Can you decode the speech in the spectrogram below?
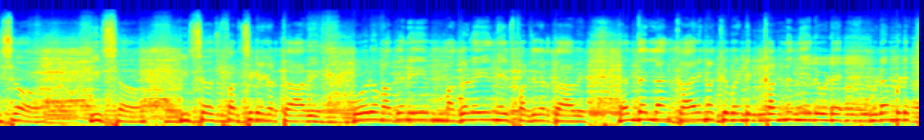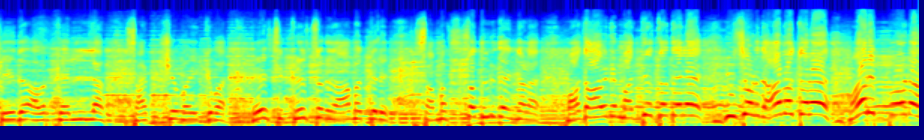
ഈശോ ഈശോ ഈശോ സ്പർശിക്കുന്ന കർത്താവ്. ഓരോ മകനെയും മകളെയും നീ സ്പർശ കർത്താവെ. എന്തെല്ലാം കാര്യങ്ങൾക്ക് വേണ്ടി കണ്ണുനീരിലൂടെ ഉടമ്പടി ചെയ്ത് അവർക്കെല്ലാം സാക്ഷ്യം വഹിക്കുവാൻ യേശു ക്രിസ്തു നാമത്തിൽ സമസ്ത ദുരിതങ്ങൾ മാതാവിന് മധ്യസ്ഥതയിലെ ഈശോയുടെ നാമത്തിൽ മാറിപ്പോടാ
